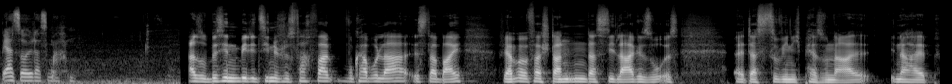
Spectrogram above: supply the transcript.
Wer soll das machen? Also ein bisschen medizinisches Fachvokabular ist dabei. Wir haben aber verstanden, dass die Lage so ist, äh, dass zu wenig Personal innerhalb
